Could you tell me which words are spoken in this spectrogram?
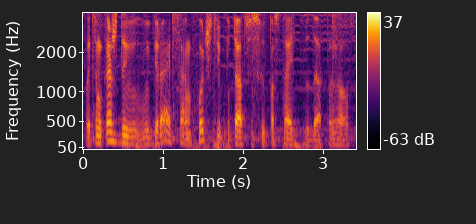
Поэтому каждый выбирает сам. Хочет репутацию свою поставить туда, пожалуйста.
